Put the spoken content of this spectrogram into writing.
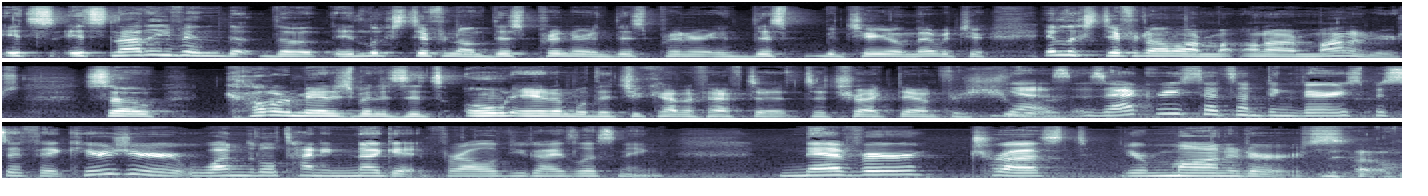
it's it's not even the, the it looks different on this printer and this printer and this material and that material. It looks different on our on our monitors. So color management is its own animal that you kind of have to, to track down for sure. Yes, Zachary said something very specific. Here's your one little tiny nugget for all of you guys listening. Never trust your monitors. No.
